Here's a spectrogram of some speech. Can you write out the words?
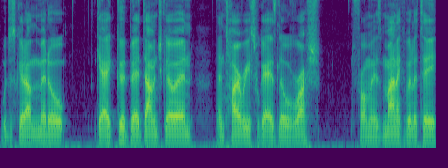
we'll just go down the middle, get a good bit of damage going. Then Tyrese will get his little rush from his manic ability.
